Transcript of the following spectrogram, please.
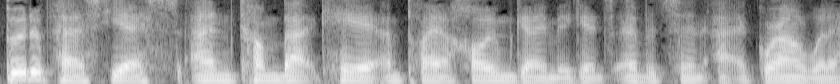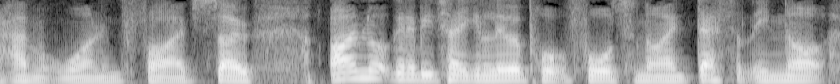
Budapest, yes, and come back here and play a home game against Everton at a ground where they haven't won in five. So I'm not going to be taking Liverpool four to nine, definitely not.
